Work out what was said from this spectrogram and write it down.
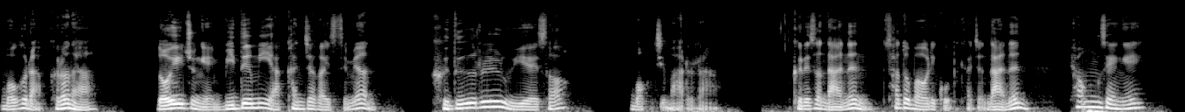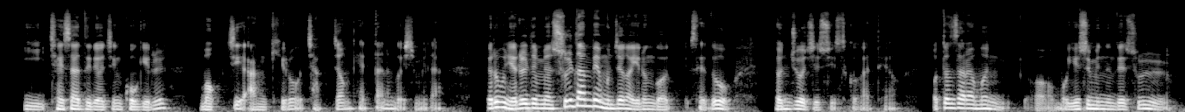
먹으라. 그러나 너희 중에 믿음이 약한 자가 있으면 그들을 위해서 먹지 말으라. 그래서 나는 사도 바울이 고백하죠. 나는 평생에 이 제사 드려진 고기를 먹지 않기로 작정했다는 것입니다. 여러분 예를 들면 술 담배 문제가 이런 것에도 견주어질 수 있을 것 같아요. 어떤 사람은 어, 뭐 예수 믿는데 술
